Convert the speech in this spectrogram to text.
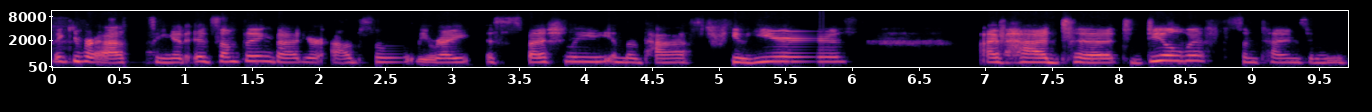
Thank you for asking it. It's something that you're absolutely right, especially in the past few years. I've had to to deal with sometimes in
